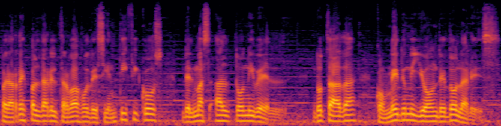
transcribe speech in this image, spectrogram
para respaldar el trabajo de científicos del más alto nivel, dotada con medio millón de dólares.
